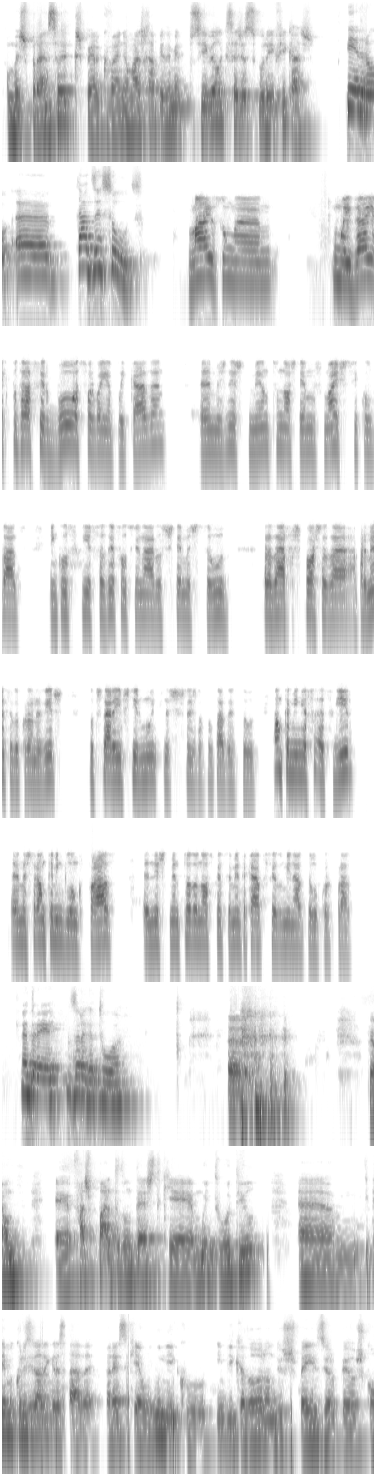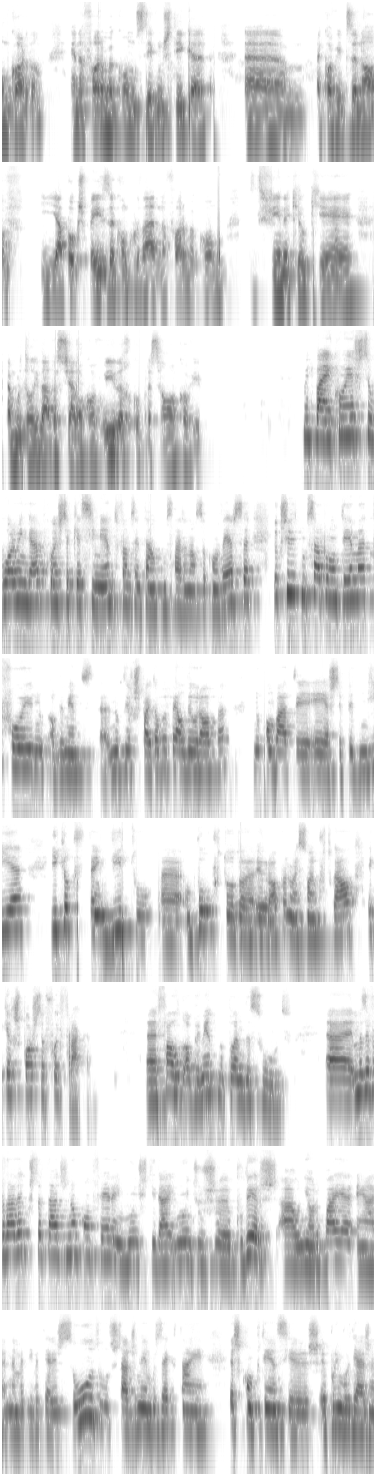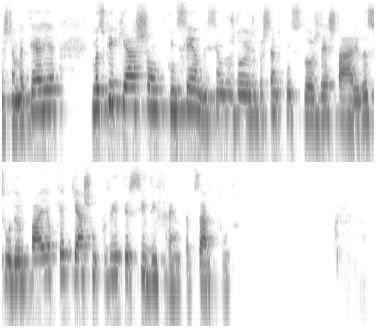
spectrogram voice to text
Uma esperança que espero que venha o mais rapidamente possível e que seja segura e eficaz. Pedro, uh, dados em saúde. Mais uma, uma ideia que poderá ser boa se for bem aplicada, uh, mas neste momento nós temos mais dificuldades em conseguir fazer funcionar os sistemas de saúde para dar respostas à, à premência do coronavírus do que estar a investir muito nas questões de resultados em saúde. É um caminho a, a seguir, uh, mas será um caminho de longo prazo neste momento todo o nosso pensamento acaba por ser dominado pelo curto prazo. André Zaragatua. Uh, é um, é, faz parte de um teste que é muito útil um, e tem uma curiosidade engraçada. Parece que é o único indicador onde os países europeus concordam, é na forma como se diagnostica um, a Covid-19 e há poucos países a concordar na forma como se define aquilo que é a mortalidade associada ao Covid, a recuperação ao Covid. Muito bem, com este warming up, com este aquecimento, vamos então começar a nossa conversa. Eu gostaria de começar por um tema que foi, obviamente, no que diz respeito ao papel da Europa no combate a esta pandemia e aquilo que se tem dito uh, um pouco por toda a Europa, não é só em Portugal, é que a resposta foi fraca. Uh, falo, obviamente, no plano da saúde. Uh, mas a verdade é que os tratados não conferem muitos, muitos ah, poderes à União Europeia em, na matéria de saúde, os Estados-membros é que têm as competências primordiais nesta matéria, mas o que é que acham, conhecendo e sendo os dois bastante conhecedores desta área da saúde europeia, o que é que acham que poderia ter sido diferente, apesar de tudo?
